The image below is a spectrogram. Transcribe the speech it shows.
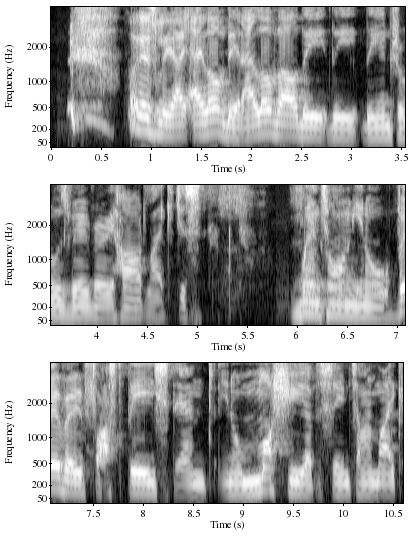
Honestly, I, I loved it. I loved how the, the the intro was very very hard. Like just went on, you know, very very fast paced and you know mushy at the same time. Like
